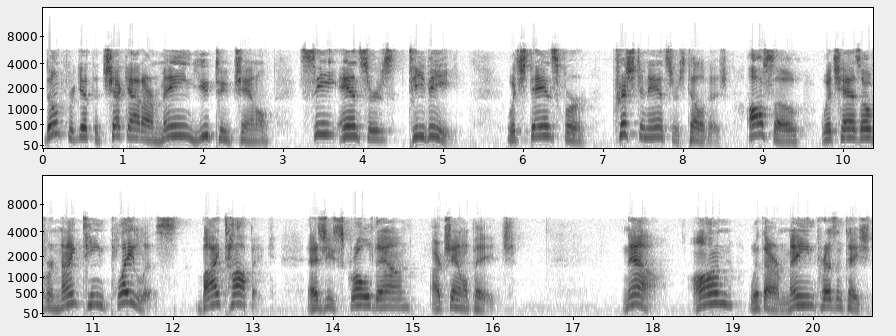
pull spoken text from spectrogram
Don't forget to check out our main YouTube channel, See Answers TV which stands for Christian Answers Television. Also, which has over 19 playlists by topic as you scroll down our channel page. Now, on with our main presentation.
